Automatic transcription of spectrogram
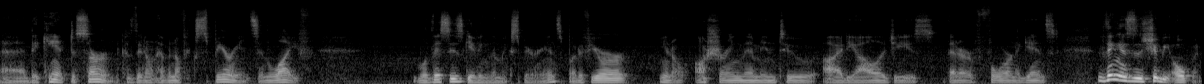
uh, they can't discern because they don't have enough experience in life. Well, this is giving them experience, but if you're you know ushering them into ideologies that are for and against, the thing is, it should be open.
